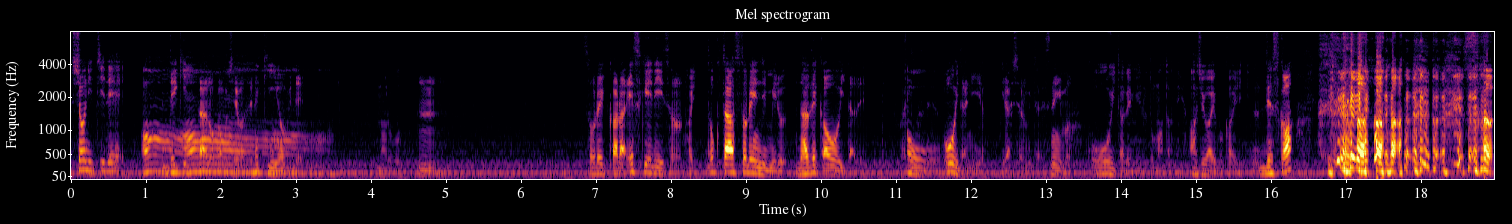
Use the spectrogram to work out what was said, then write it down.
初日でできたのかもしれませんね金曜日でなるほどうんそれから SKD さん、はい。ドクター・ストレンジ見るなぜか大分でって書いてますね。お大分にいらっしゃるみたいですね今。こう大分で見るとまたね味わい深い。ですか？そう。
